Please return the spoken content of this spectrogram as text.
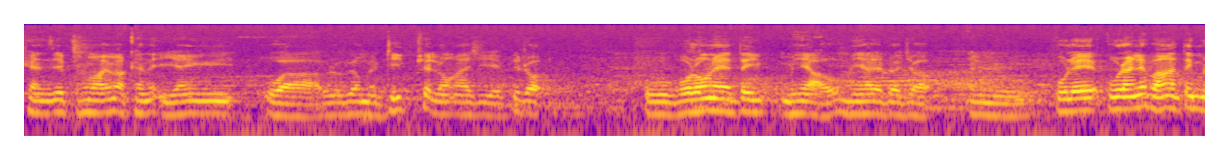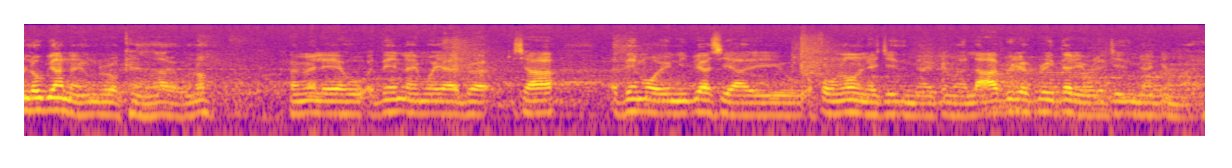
ခံစစ်ပထမပိုင်းမှာခံစစ်အရင်ဟိုဟာဘယ်လိုပြောမလဲဒီဖြစ်လွန်အားရှိရဖြစ်တော့ ဟိုဘောလုံးလည်းတိတ်မရဘူးမရတဲ့အတွက်ကြောင့်အဲ့လိုမျိုးကိုလည်းကိုယ်တိုင်လည်းဘာမှတိတ်မလုပ်ပြနိုင်ဘူးလို့တော့ခံစားရတယ်ပေါ့နော်ဒါပေမဲ့လည်းဟိုအသင်းနိုင်မွေးရတဲ့အတွက်တခြားအသင်းမော်ရင်းနီးပြဆရာတွေဟိုအကုန်လုံးလည်းကျေးဇူးများတင်ပါတယ်လာအားပြီးတဲ့ပြည်သက်တွေကိုလည်းကျေးဇူးများတင်ပါတယ်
